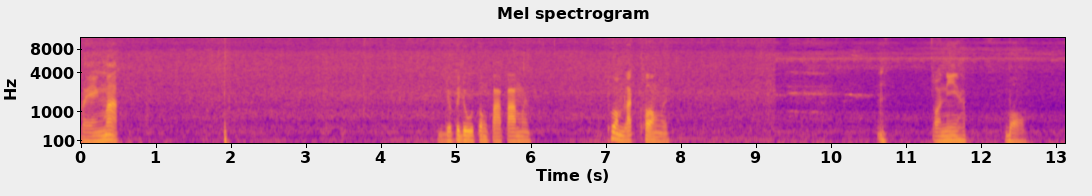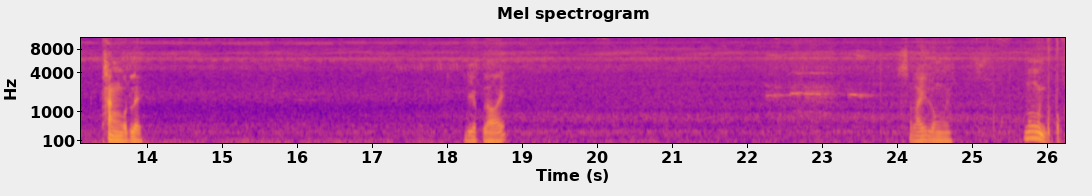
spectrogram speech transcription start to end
แรงมาก เดี๋ยวไปดูตรงป่าปามกัน ท่วมลัดคลองเลย ตอนนี้ครับบ่อพังหมดเลย เรียบร้อย สไลด์ลงเลยนู่นปก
